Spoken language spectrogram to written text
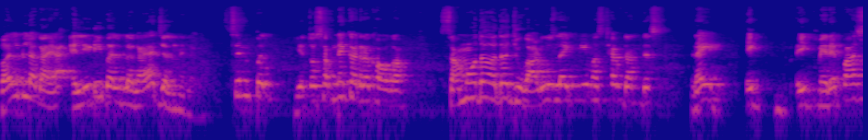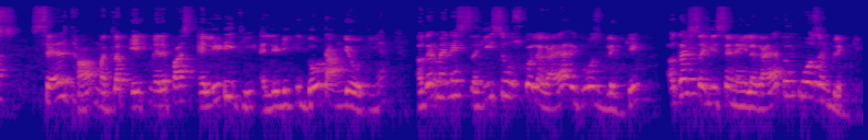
बल्ब लगाया एलईडी बल्ब लगाया, जलने लगा। सिंपल ये तो सबने कर रखा होगा। सम ऑफ़ द अदर जुगाड़ूज like me must have done this right एक एक मेरे पास सेल था मतलब एक मेरे पास एलईडी थी एलईडी की दो टांगे होती हैं। अगर मैंने सही से उसको लगाया इट वाज ब्लिंकिंग अगर सही से नहीं लगाया तो इट वाजंट ब्लिंकिंग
